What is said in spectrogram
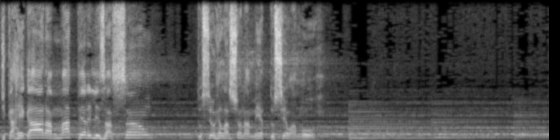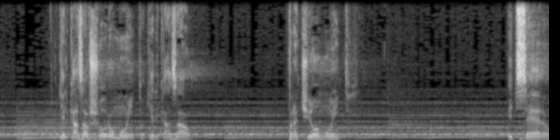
de carregar a materialização do seu relacionamento, do seu amor. Aquele casal chorou muito, aquele casal pranteou muito. E disseram:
